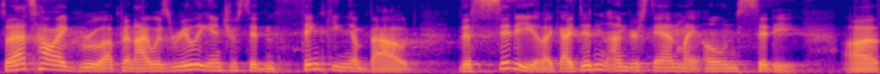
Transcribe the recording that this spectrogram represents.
So that's how i grew up and i was really interested in thinking about the city. Like i didn't understand my own city uh,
